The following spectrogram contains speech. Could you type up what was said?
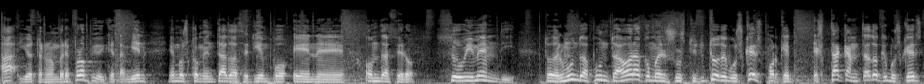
Ah, y otro nombre propio y que también hemos comentado hace tiempo en eh, Onda Cero. Zubimendi. Todo el mundo apunta ahora como el sustituto de Busquets, porque está cantado que Busquets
